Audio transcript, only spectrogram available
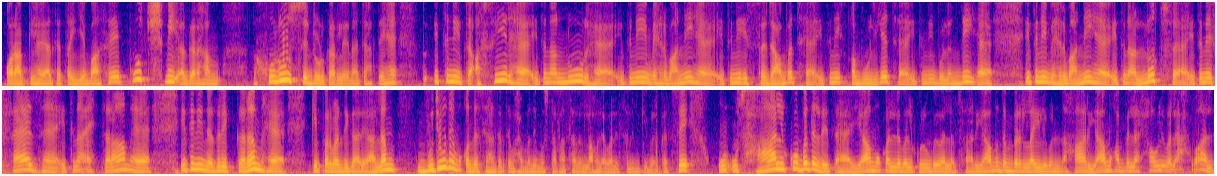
اور آپ کی حیات طیبہ سے کچھ بھی اگر ہم خلوص سے جڑ کر لینا چاہتے ہیں تو اتنی تاثیر ہے، اتنا نور ہے، اتنی مہربانی ہے، اتنی استجابت ہے، اتنی قبولیت ہے، اتنی بلندی ہے، اتنی مہربانی ہے، اتنا لطف ہے، اتنے فیض ہیں، اتنا احترام ہے، اتنی نظر کرم ہے کہ پروردگار عالم، وجود مقدس حضرت محمد مصطفیٰ صلی اللہ علیہ وسلم کی برکت سے ان اس حال کو بدل دیتا ہے۔ یا مقلب القلوب والابصار، یا مدبر اللیل والنہار، یا محول الحول والاحوال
